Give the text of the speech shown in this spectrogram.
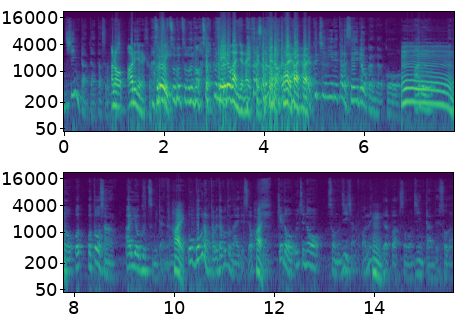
仁丹ってあったんですよあの、あれじゃないですか。黒い、つぶつぶの朝黒せいじゃないですけど。はいはいはい。口に入れたら清涼感がこうあるあのおお父さん愛用グッズみたいなの、はい。を僕らも食べたことないですよ、はい。けどうちのそのじいちゃんとかね、うん。やっぱそのジンタンで育っ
